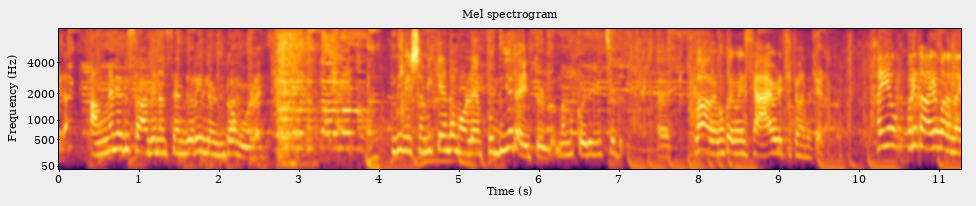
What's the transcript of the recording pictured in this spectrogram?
ഇടാം. അങ്ങനെ ഒരു സാധനം സെഞ്ചുറിയിലുണ്ടോ മോളെ? നീ വിഷമിക്കേണ്ട മോളെ പുതിയൊരു ഐറ്റം ഉണ്ട്. നമുക്ക് ഒരുമിച്ചത്. വാ നമുക്ക് ഒരുമിച്ച് ചായ പിടിച്ചിട്ട് വന്നിട്ട് ഇടാം. അയ്യോ ഒരു കാര്യം പറഞ്ഞേ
